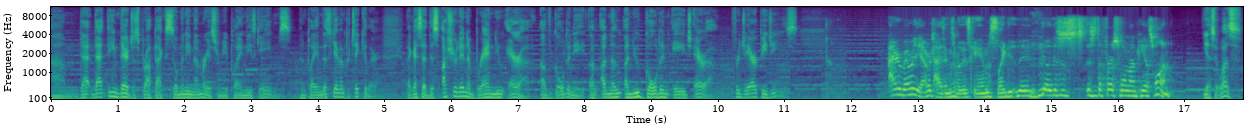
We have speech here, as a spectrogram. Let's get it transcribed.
Um, that that theme there just brought back so many memories for me playing these games and playing this game in particular. Like I said, this ushered in a brand new era of golden age, a, a, a new golden age era for JRPGs. I remember the advertisings for these games. Like, they, Mm-hmm. you know, this is this is the first one on PS One. Yes, it was.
